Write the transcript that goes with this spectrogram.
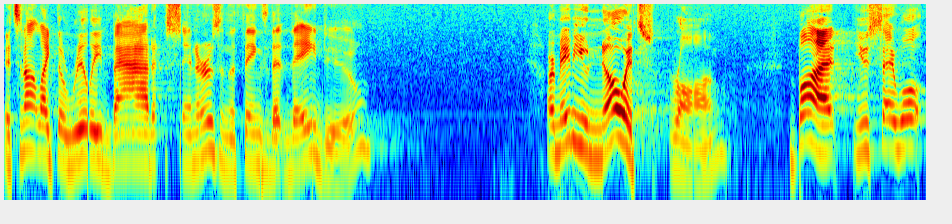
It's not like the really bad sinners and the things that they do. Or maybe you know it's wrong, but you say, well,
